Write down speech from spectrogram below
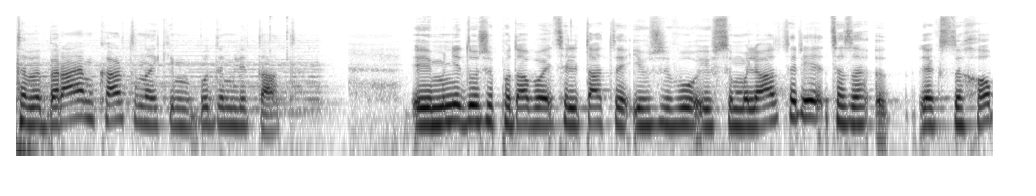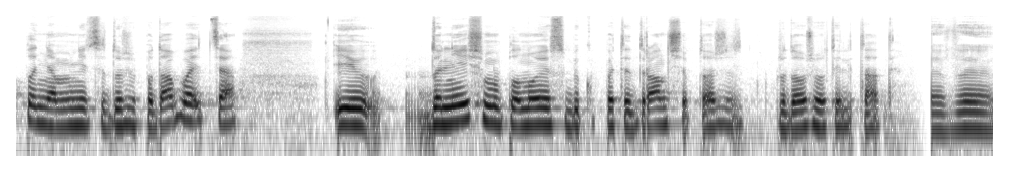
та вибираємо карту, на якій ми будемо літати. І мені дуже подобається літати і вживу, і в симуляторі. Це як захоплення, мені це дуже подобається. І в дальнішому планую собі купити дрон, щоб теж продовжувати літати. В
